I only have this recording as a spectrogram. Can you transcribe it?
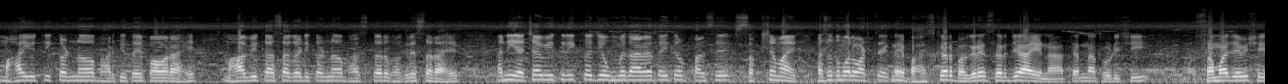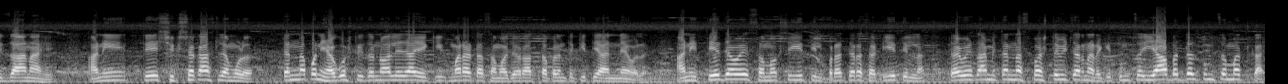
महायुतीकडनं भारतीताई पवार आहे. महाविकास आघाडीकडनं भास्कर भगरे सर आहेत. आणि याच्या व्यतिरिक्त जे उमेदवार आहेत ते फारसे सक्षम आहे असं तुम्हाला वाटतंय नाही भास्कर भगरे सर जे आहे ना त्यांना थोडीशी समाजाविषयी जाण आहे. आणि ते शिक्षक असल्यामुळं त्यांना पण ह्या गोष्टीचं नॉलेज आहे की मराठा समाजावर आत्तापर्यंत किती अन्याय झाला. आणि ते ज्यावेळेस समक्ष येतील प्रचारासाठी येतील ना त्यावेळेस आम्ही त्यांना स्पष्ट विचारणार आहे की तुमचं याबद्दल तुमचं मत काय?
